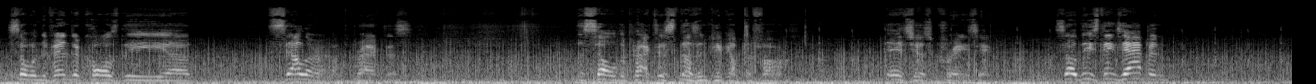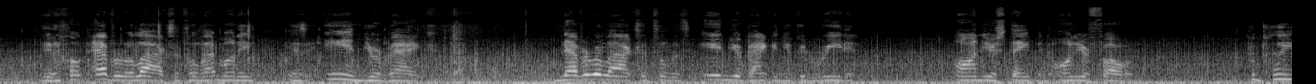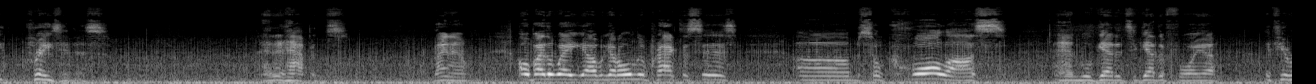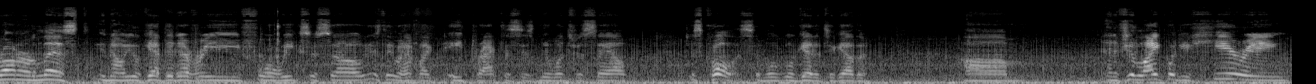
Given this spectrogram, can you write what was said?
So when the vendor calls the uh, seller of the practice, the seller of the practice doesn't pick up the phone. It's just crazy. So these things happen. You don't ever relax until that money is in your bank. Never relax until it's in your bank and you can read it on your statement, on your phone. Complete craziness. And it happens. Right now. Oh, by the way, uh, we got all new practices. Um, so call us and we'll get it together for you. If you're on our list, you know, you'll get it every four weeks or so. Usually we have like eight practices, new ones for sale. Just call us and we'll, we'll get it together. Um, and if you like what you're hearing,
